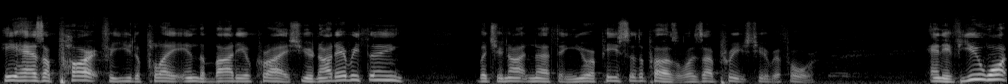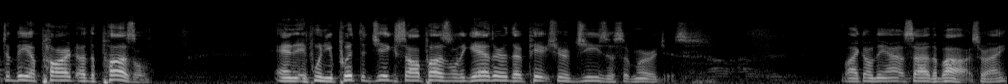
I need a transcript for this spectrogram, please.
He has a part for you to play in the body of Christ. You're not everything, but you're not nothing. You're a piece of the puzzle, as I preached here before. And if you want to be a part of the puzzle, and if when you put the jigsaw puzzle together, the picture of Jesus emerges. Like on the outside of the box, right?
